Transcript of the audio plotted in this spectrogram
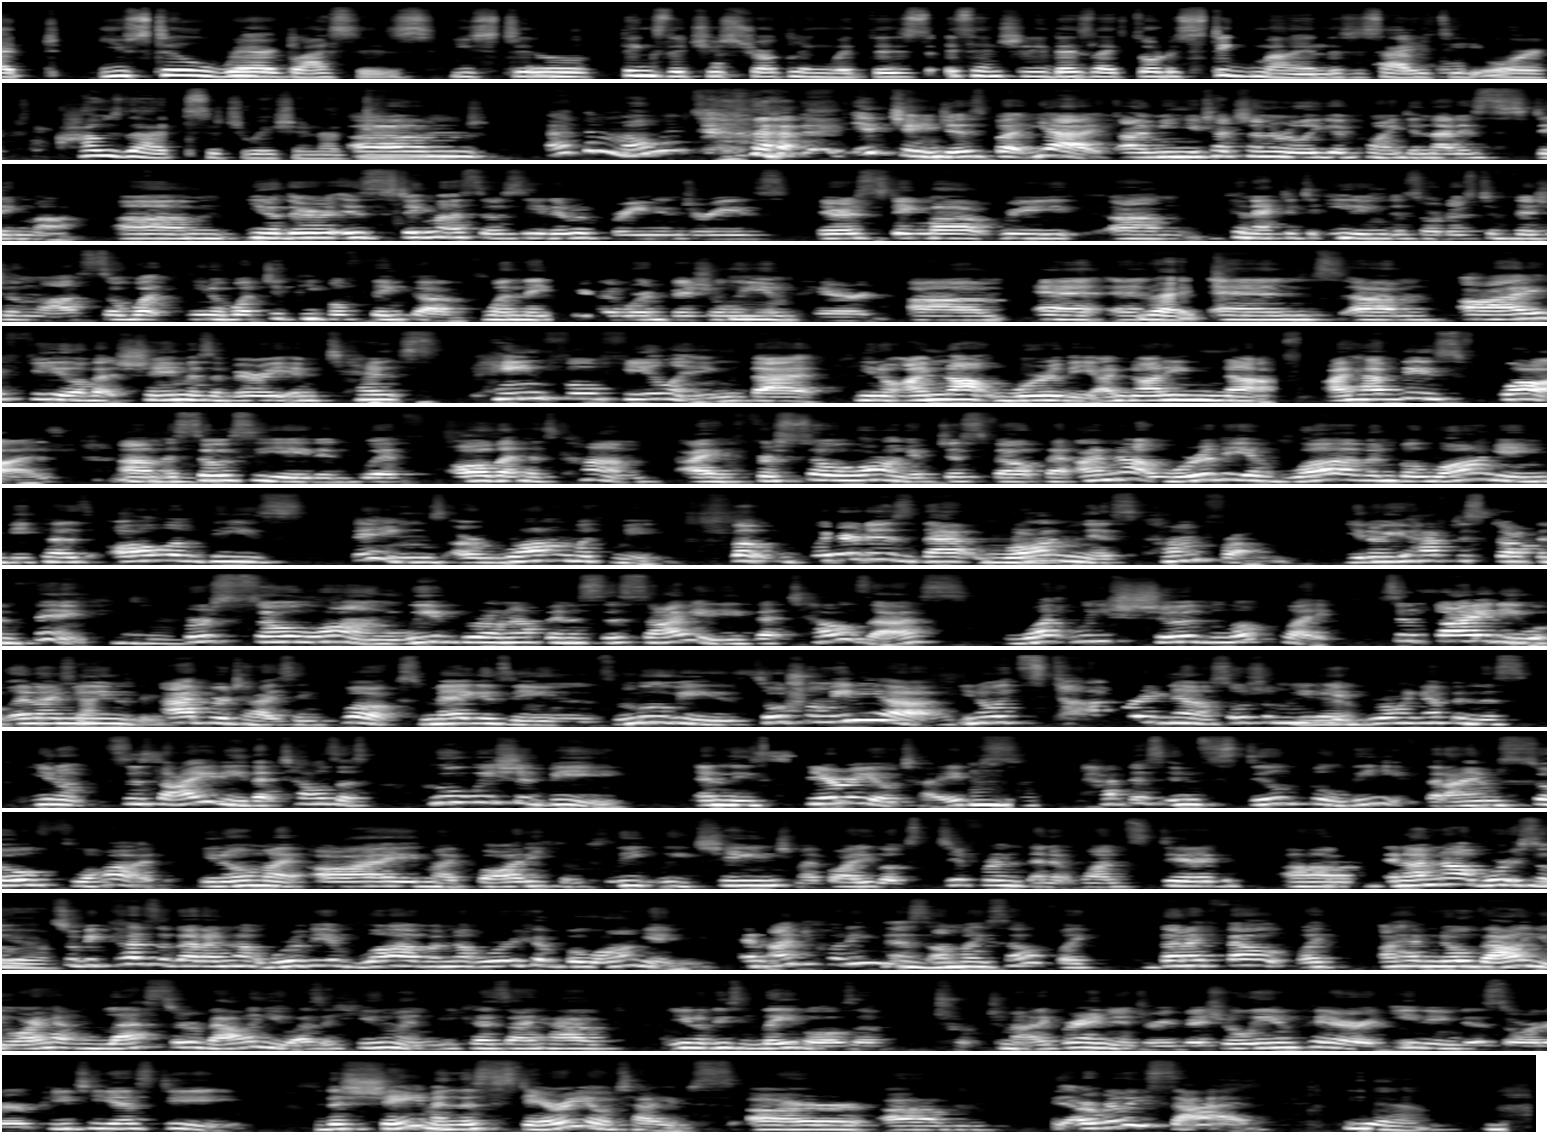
you still wear Mm, glasses, you still things that you're struggling with is essentially there's like sort of stigma in the society, or how's that situation at the Um, moment? at the moment, it changes, but yeah, I mean, you touched on a really good point, and that is stigma. Um, you know, there is stigma associated with brain injuries. There is stigma re, um, connected to eating disorders, to vision loss. So, what you know, what do people think of when they hear the word visually Mhm. impaired? Um, and and Right. and um, I feel that shame is a very intense painful feeling that you know i'm not worthy i'm not enough i have these flaws um, Mhm. associated with all that has come i for so long have just felt that i'm not worthy of love and belonging because all of these things are wrong with me but where does that Mm. wrongness come from you know you have to stop and think Mhm. for so long we've grown up in a society that tells us what we should look like society and i mean Exactly. advertising books magazines movies social media you know it's tough right now social media Yeah. growing up in this you know society that tells us who we should be and these stereotypes Mhm. had this instilled belief that I am so flawed. You know, my eye, my body completely changed. My body looks different than it once did. Um, and I'm not worthy. So, Yeah. so because of that, I'm not worthy of love. I'm not worthy of belonging. And I'm putting this on Mhm. myself, like that I felt like I have no value or I have lesser value as a human because I have, you know, these labels of tra- traumatic brain injury, visually impaired, eating disorder, PTSD. The shame and the stereotypes are um, are really sad. Yeah.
